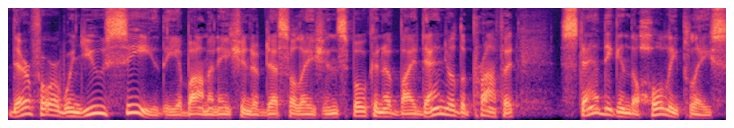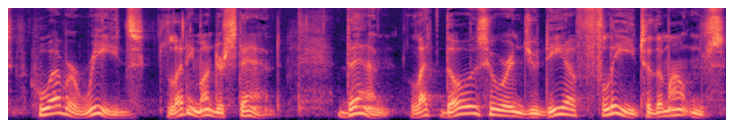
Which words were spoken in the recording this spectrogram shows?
Therefore, when you see the abomination of desolation spoken of by Daniel the prophet, standing in the holy place, whoever reads, let him understand. Then let those who are in Judea flee to the mountains.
